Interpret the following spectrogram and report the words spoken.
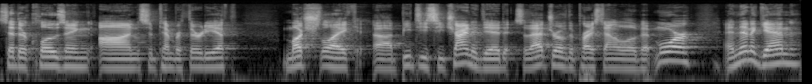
said they're closing on September 30th, much like uh, BTC China did. So that drove the price down a little bit more. And then again,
